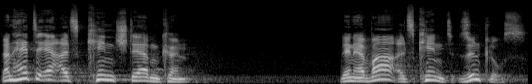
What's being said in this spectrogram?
dann hätte er als Kind sterben können. Denn er war als Kind sündlos.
